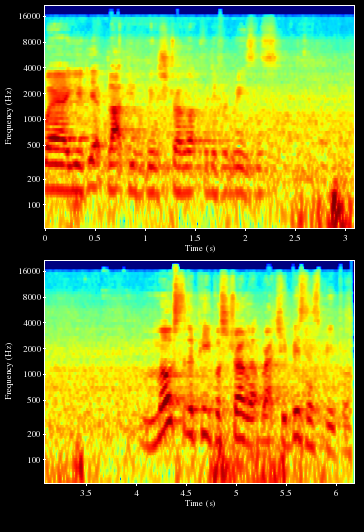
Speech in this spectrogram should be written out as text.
where you get black people being strung up for different reasons. Most of the people strung up were actually business people.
